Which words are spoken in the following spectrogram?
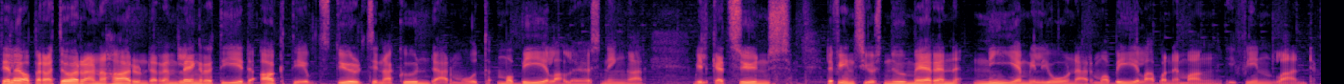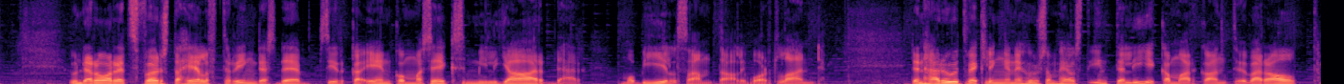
Teleoperatörerna har under en längre tid aktivt styrt sina kunder mot mobila lösningar, vilket syns. Det finns just nu mer än 9 miljoner mobilabonnemang i Finland. Under årets första hälft ringdes det cirka 1,6 miljarder mobilsamtal i vårt land. Den här utvecklingen är hur som helst inte lika markant överallt.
